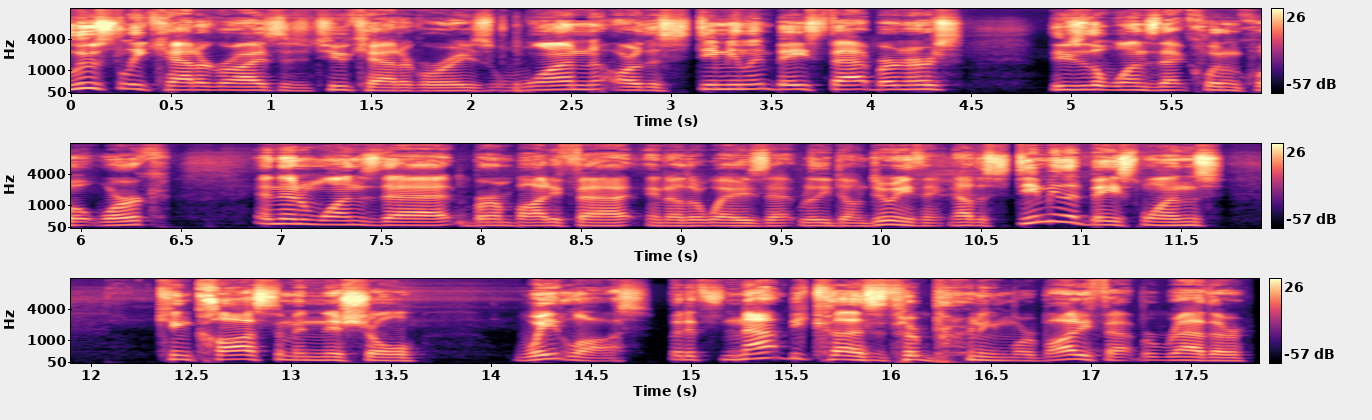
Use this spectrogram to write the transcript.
loosely categorized into two categories. One are the stimulant based fat burners. These are the ones that quote unquote work. And then ones that burn body fat in other ways that really don't do anything. Now, the stimulant based ones can cause some initial weight loss, but it's not because they're burning more body fat, but rather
